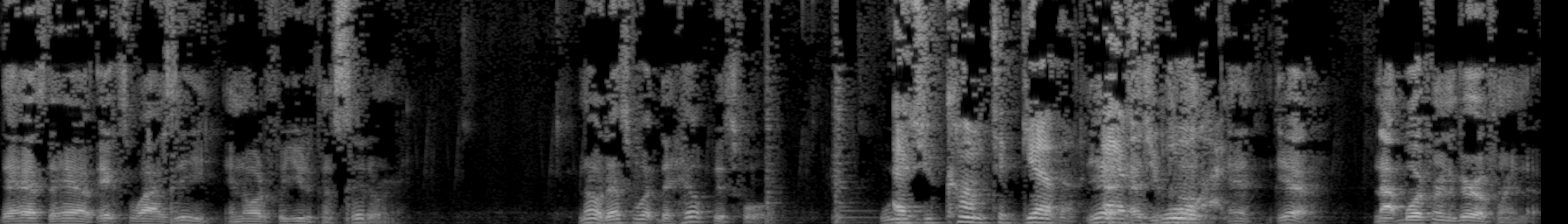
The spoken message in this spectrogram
that has to have X, Y, Z in order for you to consider him. No, that's what the help is for. We- As you come together yeah, as, as you one. come, and- yeah, not boyfriend and girlfriend though,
